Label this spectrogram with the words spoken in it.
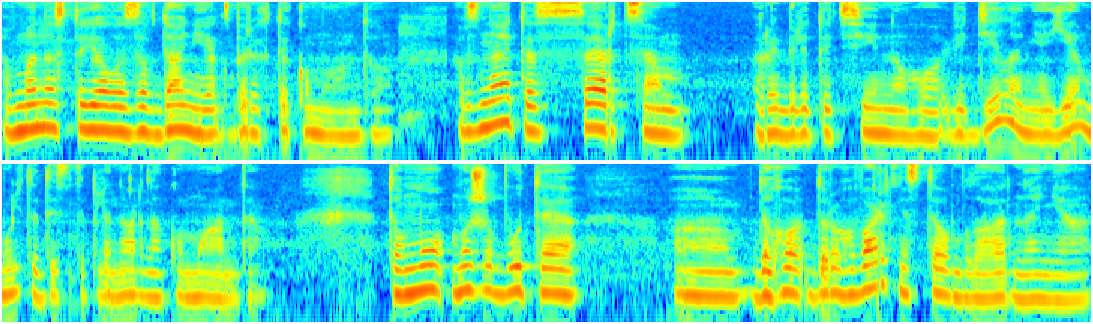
В мене стояло завдання, як зберегти команду. Ви знаєте, серцем реабілітаційного відділення є мультидисциплінарна команда. Тому може бути е, дороговартісне обладнання,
